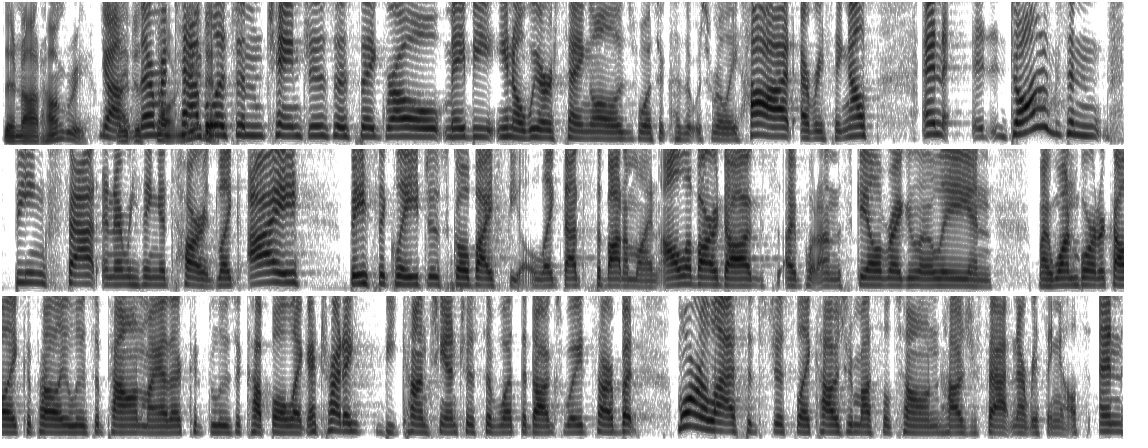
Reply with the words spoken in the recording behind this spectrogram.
they're not hungry. Yeah, They just their don't need it. metabolism changes as they grow. Maybe you know we were saying, oh, is- was it because it was really hot? Everything else, and uh, dogs and being fat and everything, it's hard. Like I basically just go by feel. Like that's the bottom line. All of our dogs, I put on the scale regularly, and my one border collie could probably lose a pound, my other could lose a couple. Like I try to be conscientious of what the dog's weights are, but more or less it's just like how's your muscle tone, how's your fat, and everything else. And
